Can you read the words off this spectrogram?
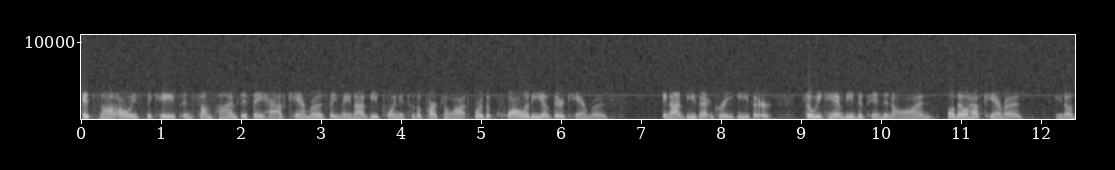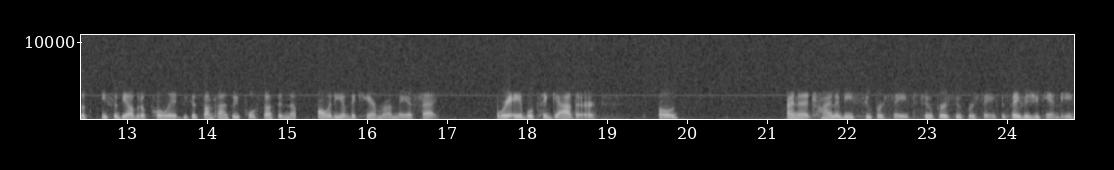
It's not always the case, and sometimes if they have cameras, they may not be pointed to the parking lot, or the quality of their cameras may not be that great either. So we can't be dependent on, oh, they'll have cameras. You know, the police would be able to pull it because sometimes we pull stuff and the quality of the camera may affect what we're able to gather. So trying to trying to be super safe, super super safe, as safe as you can be.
